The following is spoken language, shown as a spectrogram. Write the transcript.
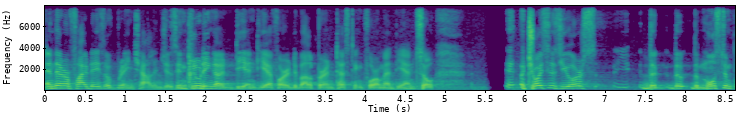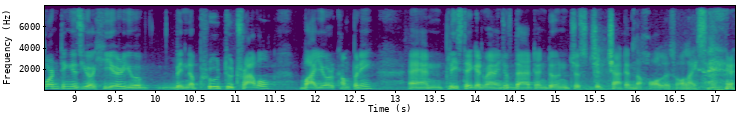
and there are five days of brain challenges, including a DNTF or a developer and testing forum at the end. So a choice is yours. The, the, the most important thing is you're here, you have been approved to travel by your company, and please take advantage of that and don't just chit chat in the hall is all I say.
